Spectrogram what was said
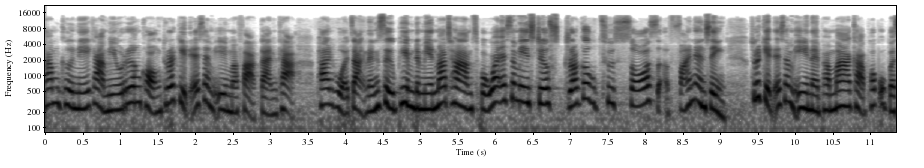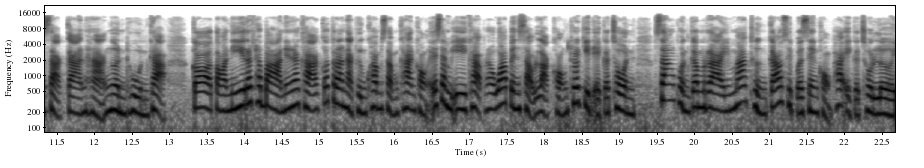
ค่ำคืนนี้ค่ะมีเรื่องของธุรกิจ SME มาฝากกันค่ะพาดหัวจากหนังสือพิมพ์ The Myanmar Times บอกว่า SME still struggle to source financing ธุรกิจ SME ในพม่าค่ะ พบอุปสรรคการหาเงินทุนค่ะ ก็ตอนนี้รัฐบาลเนี่ยนะคะ ก็ตระหนักถึงความสำคัญของ SME ค่ะ เพราะว่าเป็นเสาหลักของธุรกิจเอกชน สร้างผลกำไรมากถึง 90%ของภาคเอกชนเลย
